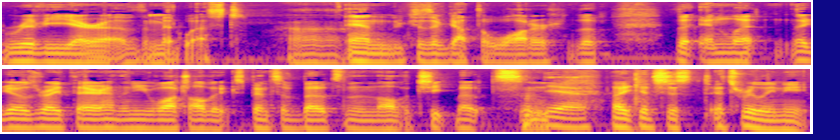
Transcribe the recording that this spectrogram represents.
Riviera of the Midwest, Uh, and because they've got the water, the the inlet that goes right there, and then you watch all the expensive boats and then all the cheap boats. And Yeah. like it's just it's really neat.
